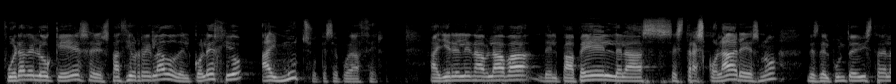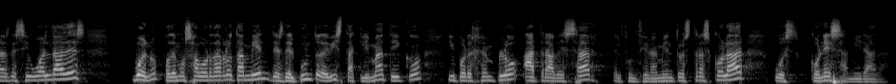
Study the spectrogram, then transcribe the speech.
fuera de lo que es el espacio reglado del colegio, hay mucho que se puede hacer. Ayer Elena hablaba del papel de las extraescolares, ¿no? desde el punto de vista de las desigualdades. Bueno, podemos abordarlo también desde el punto de vista climático y, por ejemplo, atravesar el funcionamiento extraescolar pues, con esa mirada.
